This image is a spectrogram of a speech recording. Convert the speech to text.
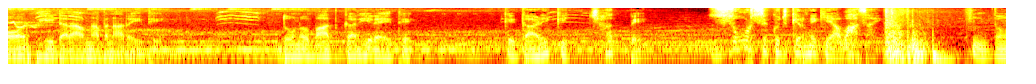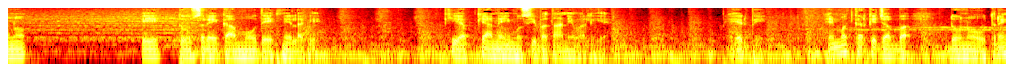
और भी डरावना बना रही थी। दोनों बात कर ही रहे थे कि गाड़ी की छत पे ज़ोर से कुछ गिरने की आवाज़ आई। दोनों एक दूसरे का मुँह देखने लगे कि अब क्या नई मुसीबत आने वाली है। फिर भी हिम्मत करके जब दोनों उतरे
